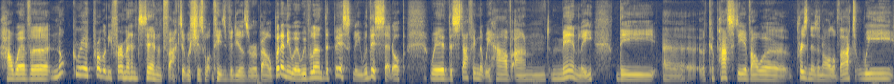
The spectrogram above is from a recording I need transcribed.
However, not great probably from an entertainment factor, which is what these videos are about. But anyway, we've learned that basically with this setup, with the staffing that we have, and mainly the, uh, capacity of our prisoners and all of that, we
